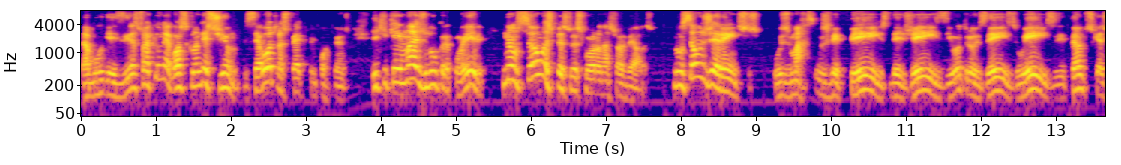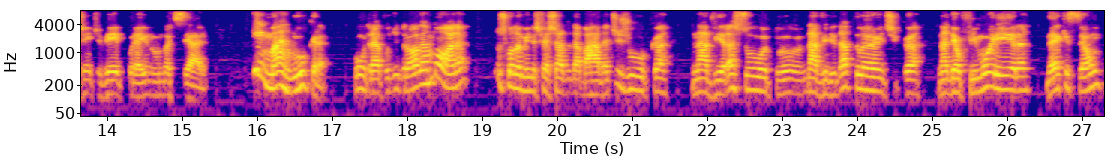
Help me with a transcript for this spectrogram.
da burguesia, só que um negócio clandestino. Isso é outro aspecto importante. E que quem mais lucra com ele não são as pessoas que moram nas favelas, não são os gerentes, os, os VPs, DGs e outros ex, o ex e tantos que a gente vê por aí no noticiário. Quem mais lucra com o tráfico de drogas mora nos condomínios fechados da Barra da Tijuca, na Vieira Soto, na Avenida Atlântica, na Delfim Moreira, né, que são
